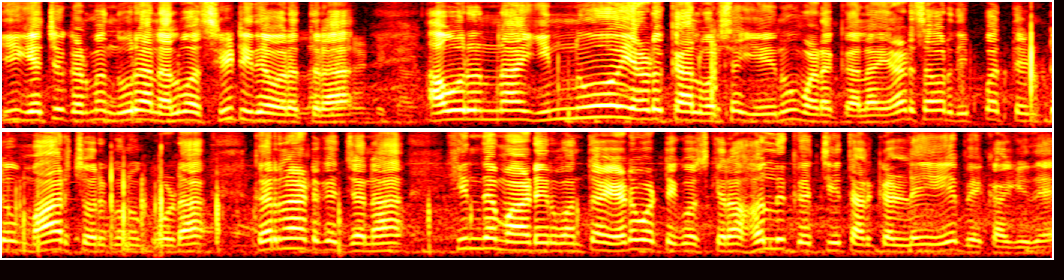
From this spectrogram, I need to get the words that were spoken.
ಈಗ ಹೆಚ್ಚು ಕಡಿಮೆ ನೂರ ನಲ್ವತ್ತು ಸೀಟ್ ಇದೆ ಅವರ ಹತ್ರ. ಅವರನ್ನ ಇನ್ನೂ ಎರಡು ಕಾಲು ವರ್ಷ ಏನೂ ಮಾಡೋಕ್ಕಲ್ಲ. ಎರಡು ಸಾವಿರದ ಇಪ್ಪತ್ತೆಂಟು ಮಾರ್ಚ್ವರೆಗೂ ಕೂಡ ಕರ್ನಾಟಕದ ಜನ ಹಿಂದೆ ಮಾಡಿರುವಂಥ ಎಡವಟ್ಟಿಗೋಸ್ಕರ ಹಲ್ಲು ಕಚ್ಚಿ ತಡ್ಕೊಳ್ಳೇಬೇಕಾಗಿದೆ.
